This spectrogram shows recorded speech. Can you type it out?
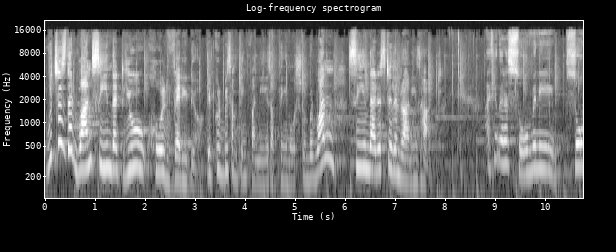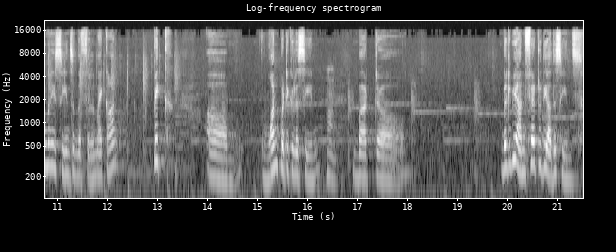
which is that one scene that you hold very dear? It could be something funny, something emotional, but one scene that is still in Rani's heart. I think there are so many, so many scenes in the film. I can't pick um, one particular scene, but uh, but it'll be unfair to the other scenes.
